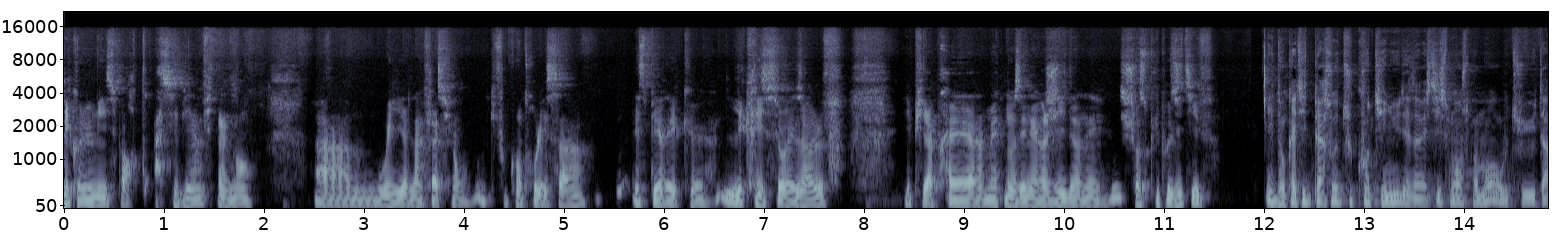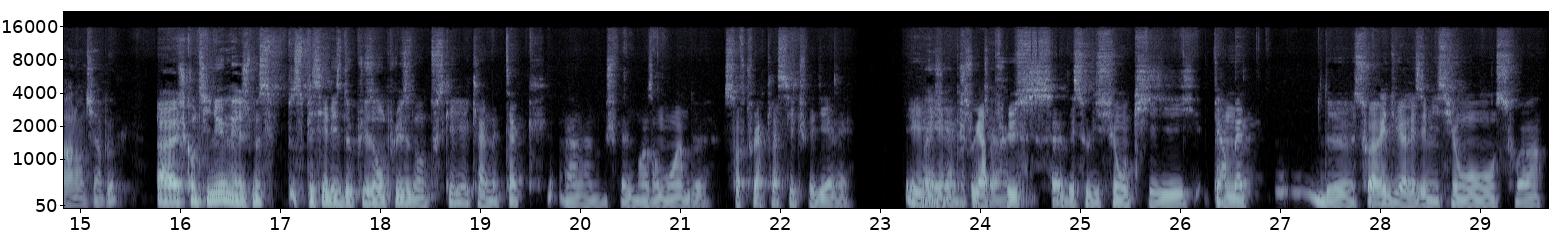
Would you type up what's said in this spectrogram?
l'économie se porte assez bien finalement. Euh, oui, il y a de l'inflation, il faut contrôler ça, espérer que les crises se résolvent, et puis après euh, mettre nos énergies dans des choses plus positives. Et donc à titre perso, tu continues des investissements en ce moment ou tu t'as ralenti un peu? Euh, Je continue, mais je me spécialise de plus en plus dans tout ce qui est climate tech. Euh, je fais de moins en moins de software classique, je vais dire, et, et je regarde plus des solutions qui permettent de soit réduire les émissions, soit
